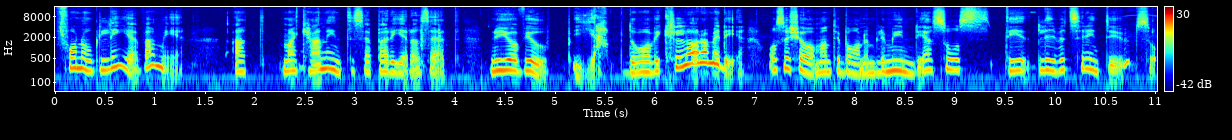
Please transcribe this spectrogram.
får nog leva med att man kan inte separera och säga att nu gör vi upp, ja då var vi klara med det. Och så kör man till barnen blir myndiga. Så, det, livet ser inte ut så.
